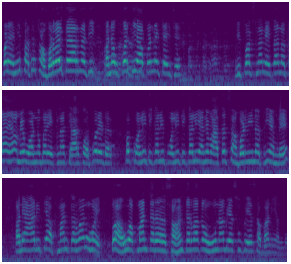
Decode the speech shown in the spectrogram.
પણ એની સાથે સાંભળવાય તૈયાર નથી. અને ઉપરથી આપણને કહે છે, વિપક્ષના નેતા નતા અમે વોર્ડ નંબર એકના ચાર કોર્પોરેટર. પણ પોલિટિકલી પોલિટિકલી અને વાત જ સાંભળવી નથી એમને. અને આ રીતે અપમાન કરવાનું હોય, તો આવું અપમાન સહન કરવા તો હું ના બેસું કે એ સભાની અંદર.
